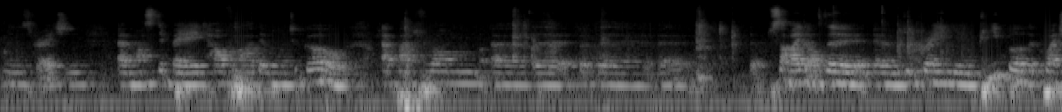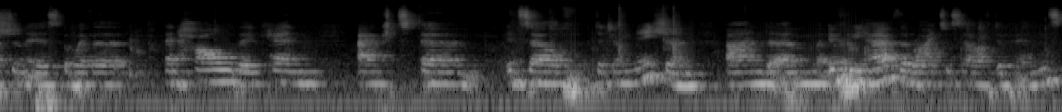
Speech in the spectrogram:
administration uh, must debate how far they want to go apart from uh, the, the, uh, side of the um, Ukrainian people, the question is whether and how they can act um, in self-determination. And um, if we have the right to self-defense,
